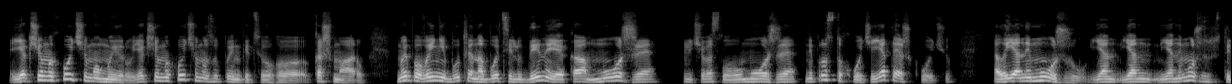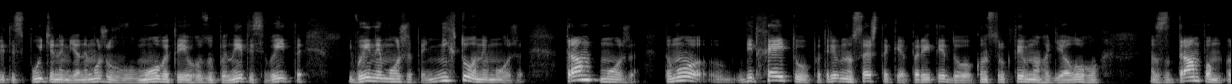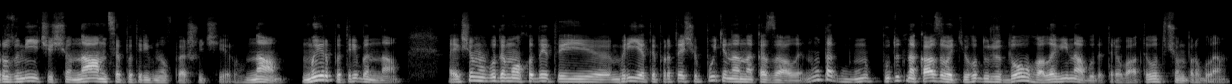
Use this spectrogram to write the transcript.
Якщо ми хочемо миру, якщо ми хочемо зупинки цього кошмару, ми повинні бути на боці людини, яка може, ключове слово, може, не просто хоче, я теж хочу, але я не можу. Я, я, я не можу зустрітися з Путіним, я не можу вмовити його зупинитись, вийти. Ви не можете, ніхто не може. Трамп може. Тому від хейту потрібно все ж таки перейти до конструктивного діалогу з Трампом, розуміючи, що нам це потрібно в першу чергу. Нам мир потрібен нам. А якщо ми будемо ходити і е, мріяти про те, що Путіна наказали, ну так ну, будуть наказувати його дуже довго, але війна буде тривати. От в чому проблема.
